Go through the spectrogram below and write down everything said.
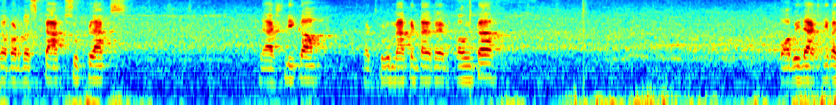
ज़बरदस्त पैक सुप्लेक्स लैशली का ड्रू मैकंटायर का काउंटर बॉबी लैशली का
